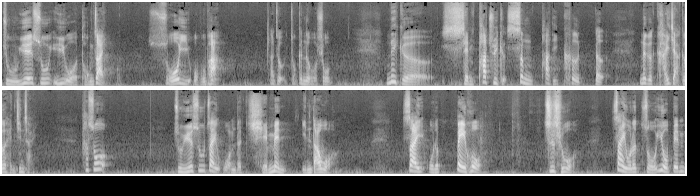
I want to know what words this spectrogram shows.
主耶稣与我同在，所以我不怕。”他就就跟着我说。那个圣帕特克圣帕迪克的那个铠甲哥很精彩。他说：“主耶稣在我们的前面引导我，在我的背后支持我，在我的左右边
